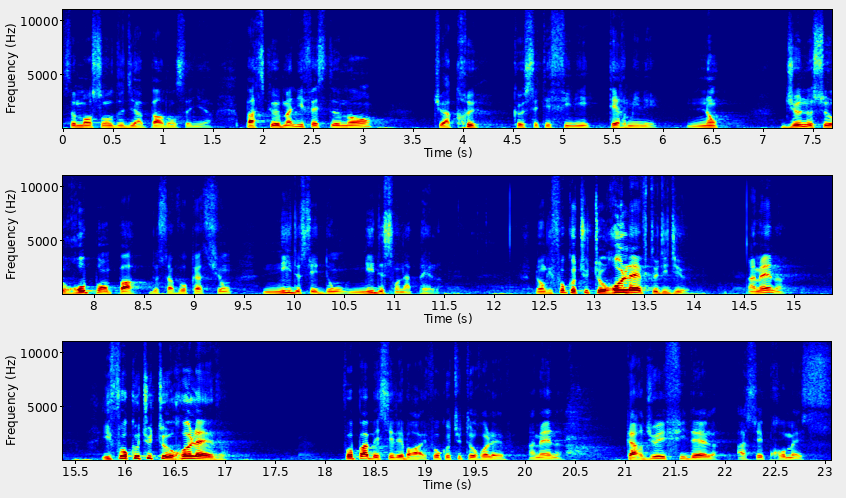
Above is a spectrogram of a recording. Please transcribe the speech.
ce mensonge de diable, pardon Seigneur. Parce que manifestement, tu as cru que c'était fini, terminé. Non. Dieu ne se repent pas de sa vocation, ni de ses dons, ni de son appel. Donc il faut que tu te relèves, te dit Dieu. Amen. Il faut que tu te relèves. Il ne faut pas baisser les bras, il faut que tu te relèves. Amen. Car Dieu est fidèle à ses promesses.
